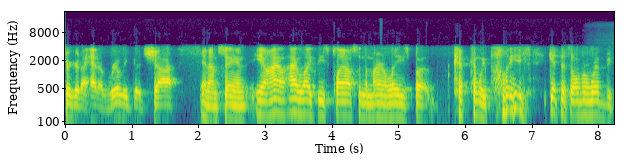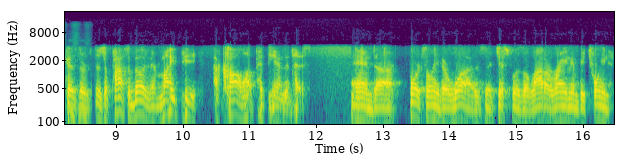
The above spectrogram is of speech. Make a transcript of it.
figured I had a really good shot, and I'm saying, you know, I, I like these playoffs in the minor leagues, but can, can we please get this over with? Because there's, there's a possibility there might be a call up at the end of this, and uh, fortunately there was. It just was a lot of rain in between it.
